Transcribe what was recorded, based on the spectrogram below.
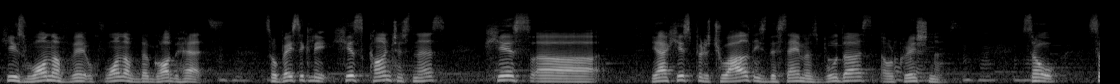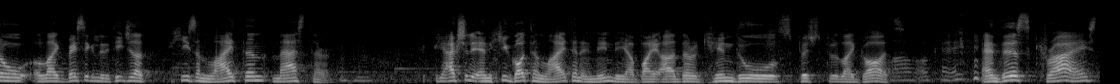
he's one of the, one of the godheads. Mhm. So basically, his consciousness, his, uh, yeah, his spirituality is the same as Buddha's or Okay. Krishna's. Mhm. Mhm. So, so like basically, they teach that he's enlightened master. Mhm. He actually, and he got enlightened in India by other Hindu spiritual like gods. Wow. Okay. And this Christ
